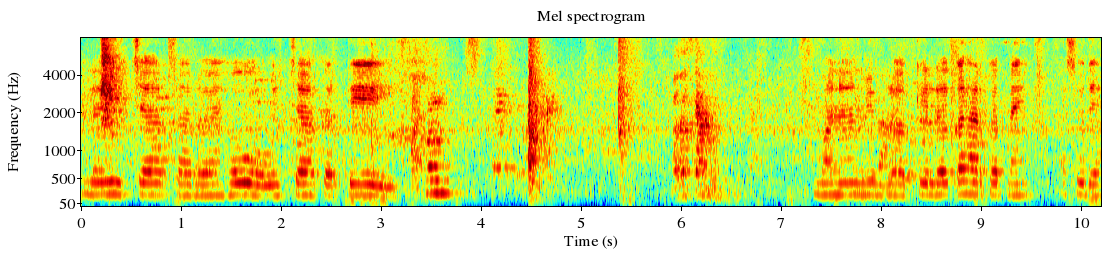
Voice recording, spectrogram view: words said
लय विचार चालू आहे. हो विचार करते? म्हणून मी ब्लॉक केलं. काय हरकत नाही. असू द्या.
